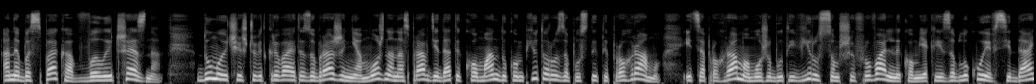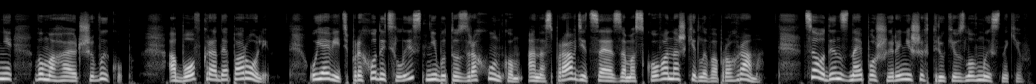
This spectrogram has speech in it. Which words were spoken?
А небезпека величезна. Думаючи, що відкриваєте зображення, можна насправді дати команду комп'ютеру запустити програму, і ця програма може бути вірусом-шифрувальником, який заблокує всі дані, вимагаючи викуп, або вкраде паролі. Уявіть, приходить лист нібито з рахунком, а насправді це замаскована шкідлива програма. Це один з найпоширеніших трюків зловмисників.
